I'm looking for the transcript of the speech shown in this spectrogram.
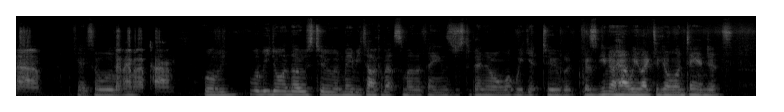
No, Okay, so we'll, didn't have enough time. We'll be we'll be doing those two and maybe talk about some other things, just depending on what we get to. But because you know how we like to go on tangents.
